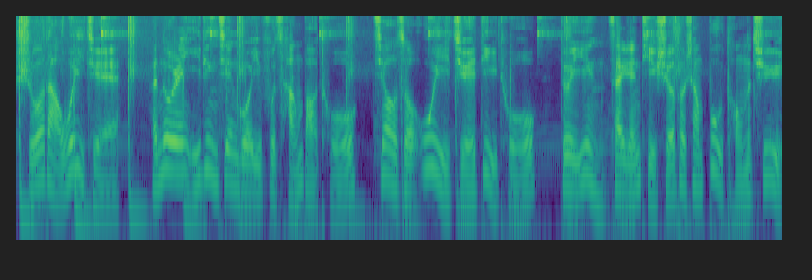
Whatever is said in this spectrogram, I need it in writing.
说到味觉。很多人一定见过一幅藏宝图，叫做味觉地图，对应在人体舌头上不同的区域，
